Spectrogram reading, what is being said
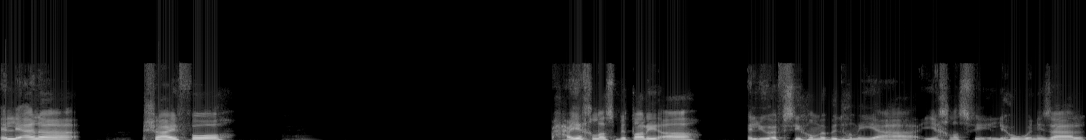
اللي أنا شايفه حيخلص بطريقة ال UFC هم بدهم إياها يخلص فيه اللي هو نزال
